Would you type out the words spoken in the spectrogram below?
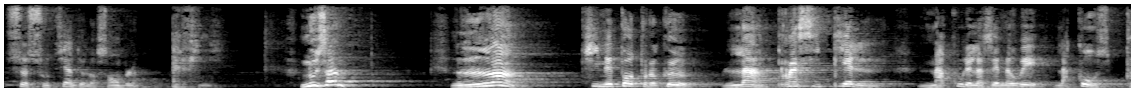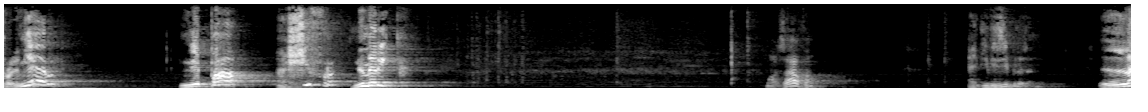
ce soutien de l'ensemble infini nous l'un qui n'est autre que l'un principel nakule lazenowe la cause première n'est pas un chiffre numérique indivisible l'u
